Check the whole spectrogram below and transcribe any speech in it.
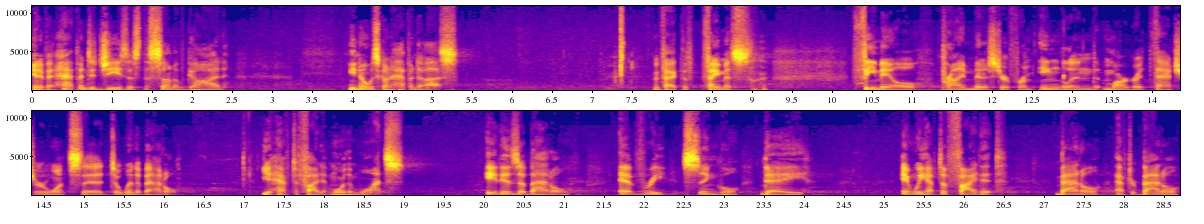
And if it happened to Jesus, the Son of God, you know what's going to happen to us. In fact, the famous female prime minister from England, Margaret Thatcher, once said to win a battle, you have to fight it more than once. It is a battle every single day. And we have to fight it battle after battle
